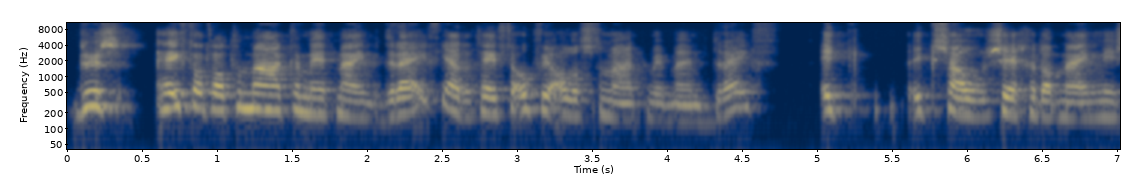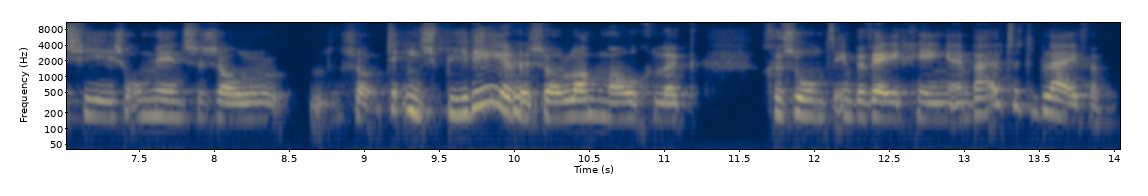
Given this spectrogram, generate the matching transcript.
Dus heeft dat wat te maken met mijn bedrijf? Ja, dat heeft ook weer alles te maken met mijn bedrijf. Ik, ik zou zeggen dat mijn missie is om mensen zo, zo te inspireren, zo lang mogelijk gezond in beweging en buiten te blijven.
